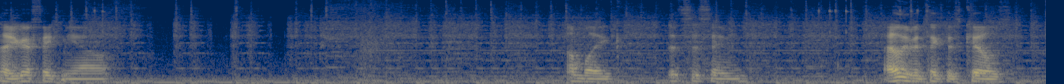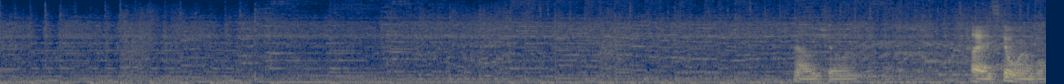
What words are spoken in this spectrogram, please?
No, you're gonna fake me out. I'm like, it's the same. I don't even think this kills. No, we're chilling. Oh, yeah, it's still winnable.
